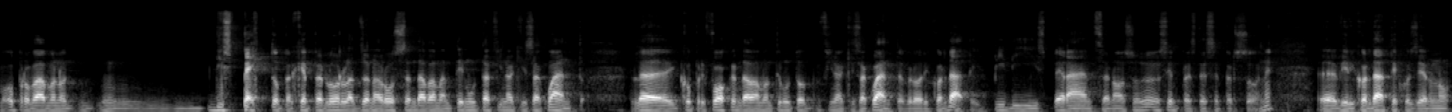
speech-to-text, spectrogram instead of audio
o provavano mm, dispetto perché per loro la zona rossa andava mantenuta fino a chissà quanto, il coprifuoco andava mantenuto fino a chissà quanto, ve lo ricordate? Il PD, Speranza, no? sono sempre le stesse persone, eh, vi ricordate cos'erano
